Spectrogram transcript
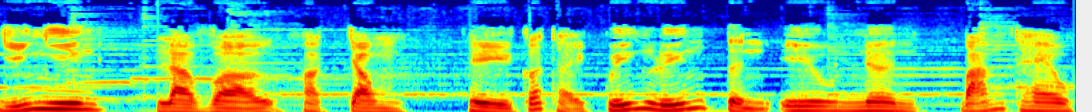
Dĩ nhiên là vợ hoặc chồng thì có thể quyến luyến tình yêu nên bám theo.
